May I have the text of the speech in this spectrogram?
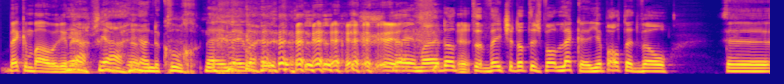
Beckenbauer in Ja, ja, ja, in de kroeg. Nee, nee, maar, nee, maar dat, weet je, dat is wel lekker. Je hebt altijd wel... eh,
